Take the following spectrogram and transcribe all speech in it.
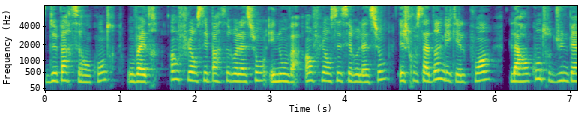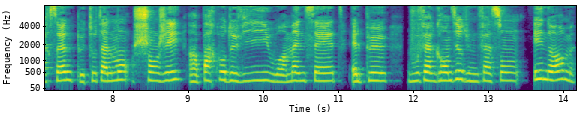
de par ces rencontres. On va être influencé par ces relations et nous on va influencer ces relations. Et je trouve ça dingue à quel point la rencontre d'une personne peut totalement changer un parcours de vie ou un mindset. Elle peut vous faire grandir d'une façon énorme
